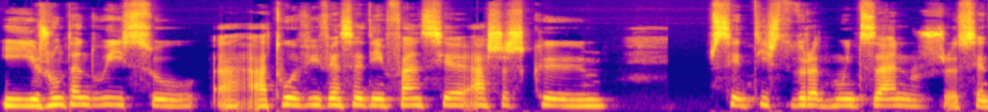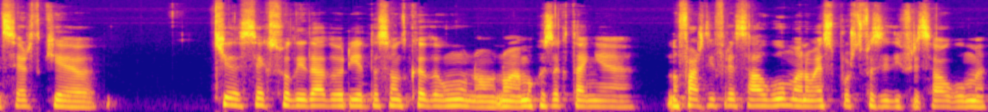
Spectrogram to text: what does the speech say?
E juntando isso à, à tua vivência de infância, achas que sentiste durante muitos anos, sendo certo que a, que a sexualidade, a orientação de cada um não, não é uma coisa que tenha não faz diferença alguma, não é suposto fazer diferença alguma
